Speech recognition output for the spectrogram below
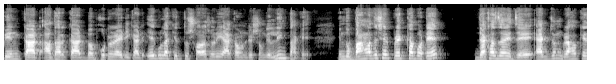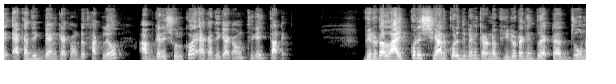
পেন কার্ড আধার কার্ড বা ভোটার আইডি কার্ড এগুলা কিন্তু সরাসরি অ্যাকাউন্টের সঙ্গে লিঙ্ক থাকে। কিন্তু বাংলাদেশের প্রেক্ষাপটে দেখা যায় যে একজন গ্রাহকের একাধিক ব্যাংক অ্যাকাউন্টে থাকলেও আবগারি শুল্ক একাধিক অ্যাকাউন্ট থেকেই কাটে। ভিডিওটা লাইক করে শেয়ার করে দিবেন, কেননা ভিডিওটা কিন্তু একটা যৌন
